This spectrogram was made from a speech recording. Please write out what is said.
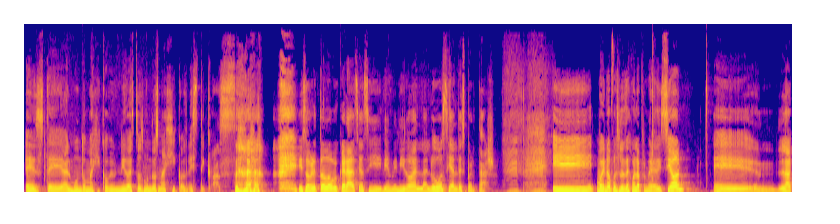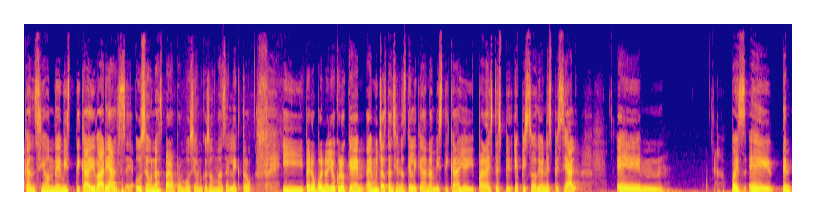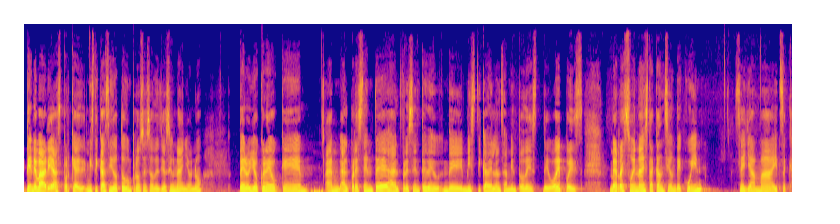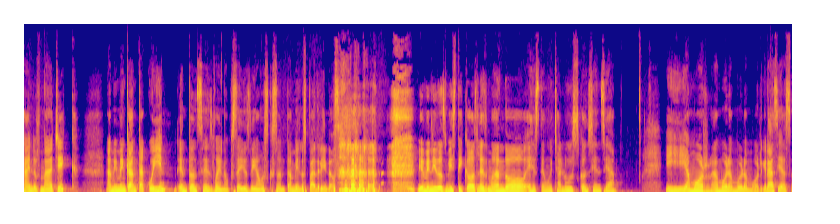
este al mundo mágico, bienvenido a estos mundos mágicos místicos. y sobre todo gracias y bienvenido a la luz y al despertar. Y bueno, pues les dejo la primera edición. Eh, la canción de Mística hay varias, eh, usé unas para promoción que son más electro, y, pero bueno, yo creo que hay muchas canciones que le quedan a Mística y, para este episodio en especial. Em, pues eh, tiene varias, porque Mística ha sido todo un proceso desde hace un año, ¿no? Pero yo creo que al presente, al presente de, mística de lanzamiento de, de, hoy, pues me resuena esta canción de Queen, se llama It's a Kind of Magic. A mí me encanta Queen, entonces, bueno, pues ellos digamos que son también los padrinos. Bienvenidos místicos, les mando este, mucha luz, conciencia y amor, amor, amor, amor. Gracias.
